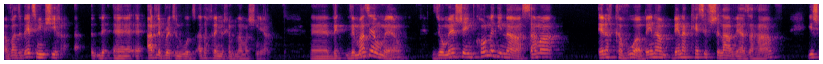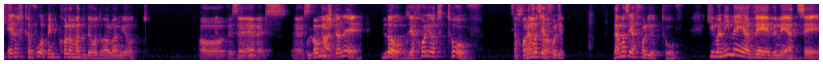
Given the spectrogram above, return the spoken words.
אבל זה בעצם המשיך uh, עד לברטון וודס, עד אחרי מלחמת העולם השנייה. ומה זה אומר? זה אומר שאם כל מדינה שמה ערך קבוע בין, ה, בין הכסף שלה והזהב, יש ערך קבוע בין כל המטבעות העולמיות. או, וזה הרס. הוא לא משתנה. לא, זה יכול להיות טוב. זה יכול להיות טוב? להיות, למה זה יכול להיות טוב? כי אם אני מייבא ומייצא,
